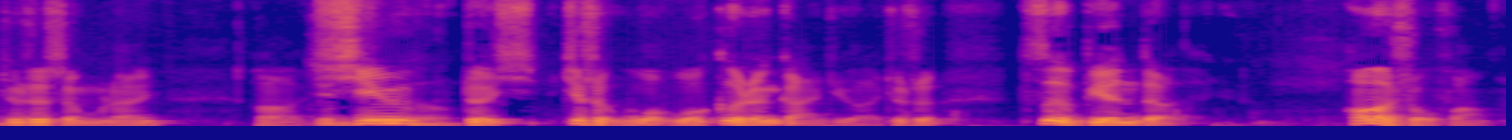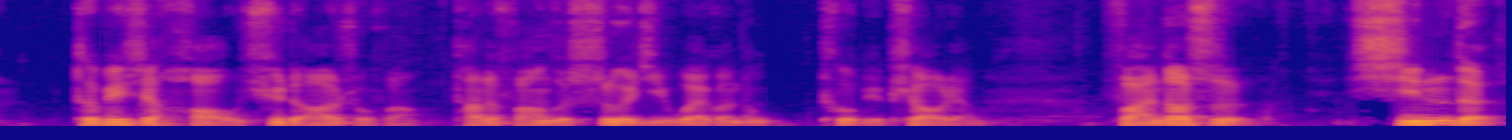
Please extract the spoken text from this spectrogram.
就是什么呢？呃，新对，就是我我个人感觉啊，就是这边的二手房，特别是好区的二手房，它的房子设计外观都特别漂亮，反倒是新的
